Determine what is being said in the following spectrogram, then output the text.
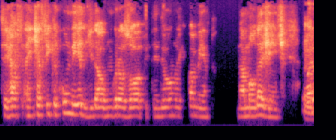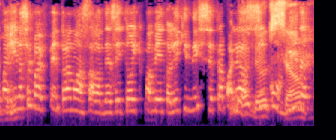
Você já, a gente já fica com medo de dar algum grossop, entendeu? No equipamento, na mão da gente. Agora Uhum. imagina você vai entrar numa sala dessa e tem um equipamento ali que nem se você trabalhar cinco vidas,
